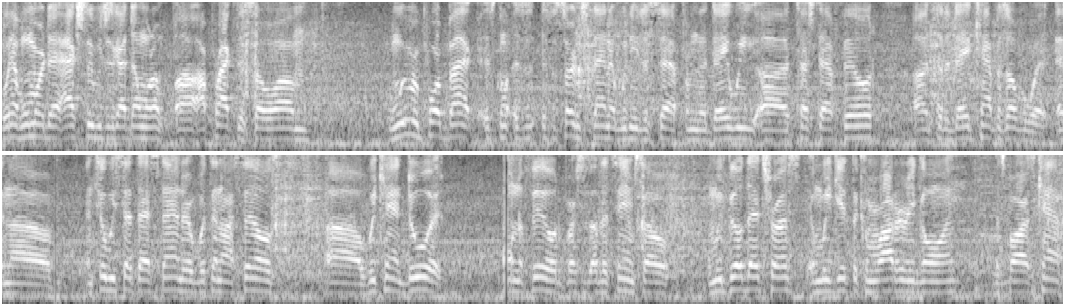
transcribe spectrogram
We have one more day. Actually, we just got done with uh, our practice. So um, when we report back, it's, going, it's, it's, a certain standard we need to set from the day we uh, touch that field uh, until the day camp is over with. And uh, until we set that standard within ourselves, uh, we can't do it on the field versus other teams. So when we build that trust and we get the camaraderie going as far as camp,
